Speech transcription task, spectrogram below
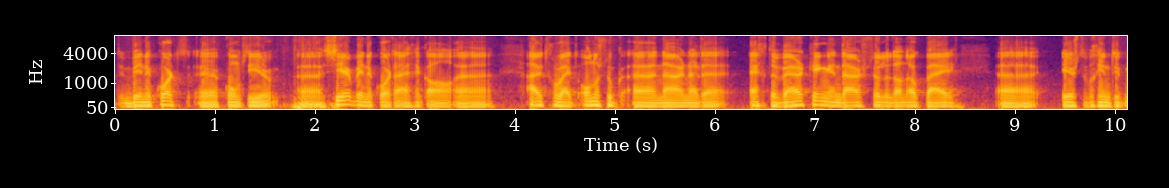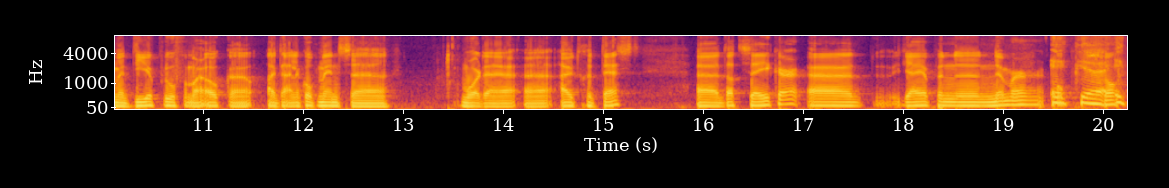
binnenkort komt hier, zeer binnenkort eigenlijk al, uitgebreid onderzoek naar, naar de echte werking. En daar zullen dan ook bij, eerst te beginnen natuurlijk met dierproeven, maar ook uiteindelijk op mensen worden uitgetest. Eh, dat zeker. Eh, jij hebt een eh, nummer Ik, ik,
